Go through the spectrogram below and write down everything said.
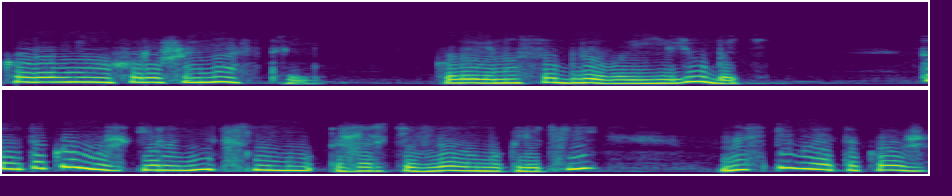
Коли у нього хороший настрій коли він особливо її любить, то в такому ж іронічному, жартівливому ключі наспівує також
